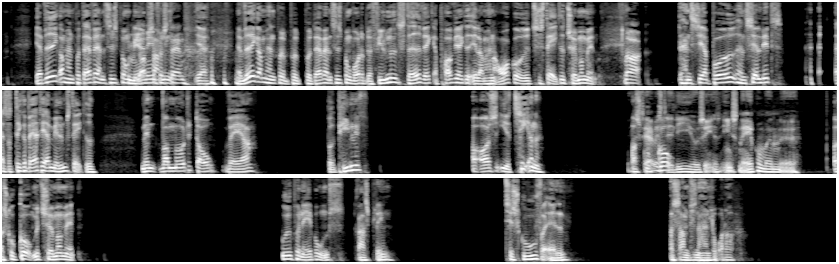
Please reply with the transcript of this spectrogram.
Jeg ved ikke, om han på daværende tidspunkt... Mere end en forstand. Ja, jeg ved ikke, om han på, på, på daværende tidspunkt, hvor der bliver filmet, stadigvæk er påvirket, eller om han er overgået til stadiet tømmermænd. Nå, Han ser både, han ser lidt... Altså, det kan være, det er mellemstadiet. Men hvor må det dog være både pinligt og også irriterende især skulle, hvis gå, det er lige hos ens, ens nabo, men... Øh, at skulle gå med tømmermænd ude på naboens græsplæne til skue for alle og samtidig når han lort op.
